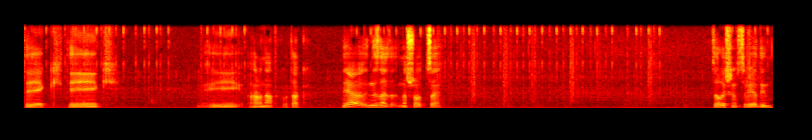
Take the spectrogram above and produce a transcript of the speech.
Тик, тик. І гранатку, так? Я не знаю на що це. Залишимо собі один.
